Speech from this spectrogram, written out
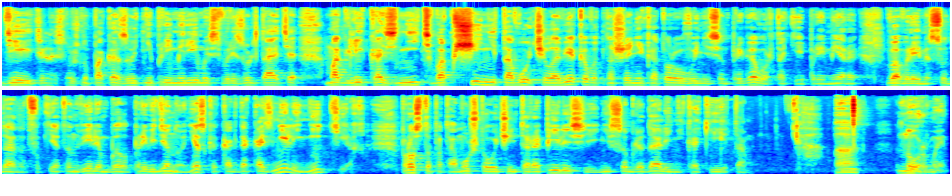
деятельность, нужно показывать непримиримость, в результате могли казнить вообще не того человека, в отношении которого вынесен приговор. Такие примеры во время суда над Фукетенвилем было приведено несколько, когда казнили не тех, просто потому что очень торопились и не соблюдали никакие там а, нормы.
